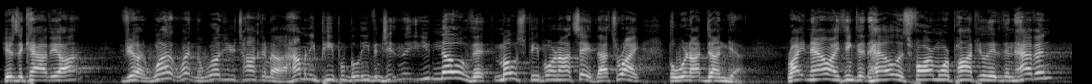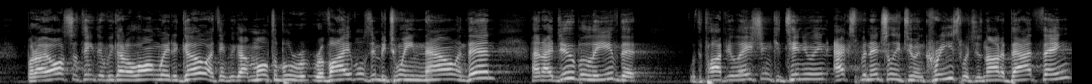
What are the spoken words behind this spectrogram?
Here's the caveat. If you're like, what, what in the world are you talking about? How many people believe in Jesus? You know that most people are not saved. That's right, but we're not done yet. Right now, I think that hell is far more populated than heaven, but I also think that we got a long way to go. I think we got multiple re- revivals in between now and then, and I do believe that with the population continuing exponentially to increase, which is not a bad thing,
